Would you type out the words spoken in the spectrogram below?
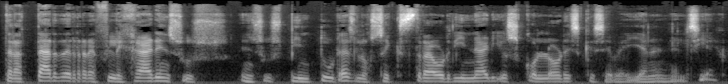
tratar de reflejar en sus, en sus pinturas los extraordinarios colores que se veían en el cielo.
